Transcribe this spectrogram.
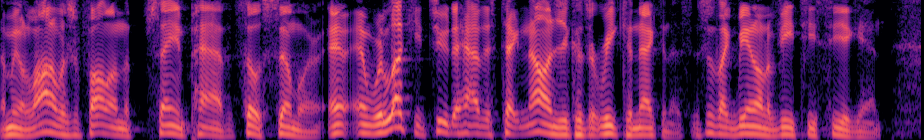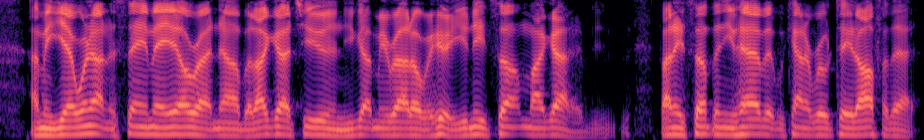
I mean, a lot of us are following the same path. It's so similar, and, and we're lucky too to have this technology because it reconnecting us. It's just like being on a VTC again. I mean, yeah, we're not in the same AO right now, but I got you, and you got me right over here. You need something, I got it. If I need something, you have it. We kind of rotate off of that,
